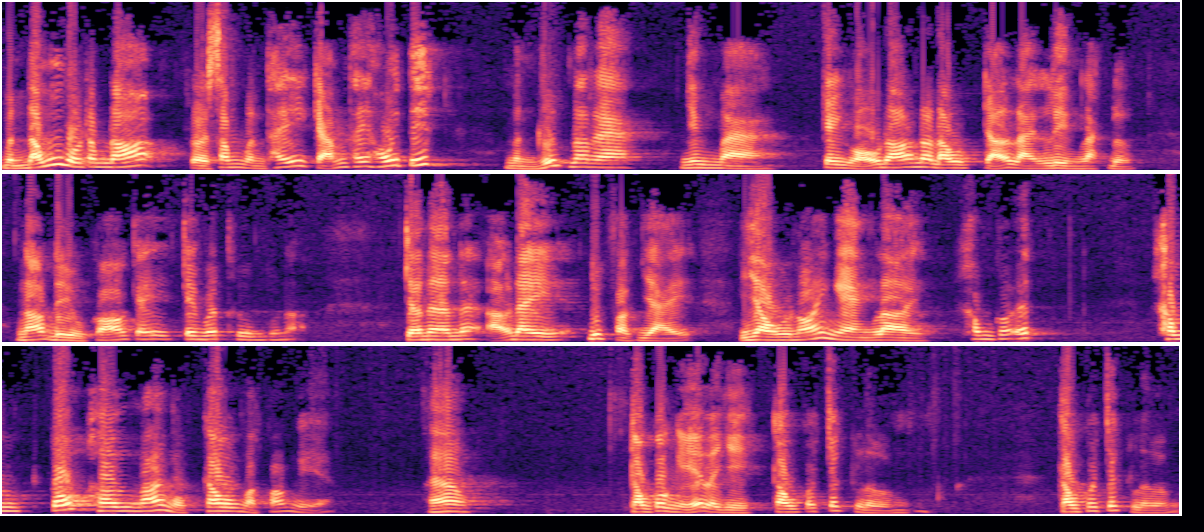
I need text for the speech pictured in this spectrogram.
Mình đóng vô trong đó rồi xong mình thấy cảm thấy hối tiếc mình rút nó ra nhưng mà cây gỗ đó nó đâu trở lại liền lạc được. Nó đều có cái cái vết thương của nó. Cho nên ở đây đức phật dạy giàu nói ngàn lời không có ích. Không tốt hơn nói một câu mà có nghĩa. Phải không? Câu có nghĩa là gì? Câu có chất lượng. Câu có chất lượng.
